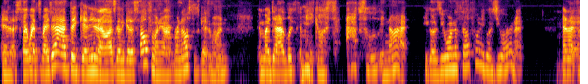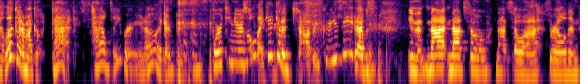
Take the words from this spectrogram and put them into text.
And so I went to my dad thinking, you know, I was going to get a cell phone. You know, everyone else is getting one. And my dad looked at me. He goes, "Absolutely not." He goes, "You want a cell phone?" He goes, "You earn it." And I, I look at him. I go, "Dad, child labor, you know, like I'm 14 years old. I can't get a job. Are you crazy? And I was, you know, not not so not so uh, thrilled, and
